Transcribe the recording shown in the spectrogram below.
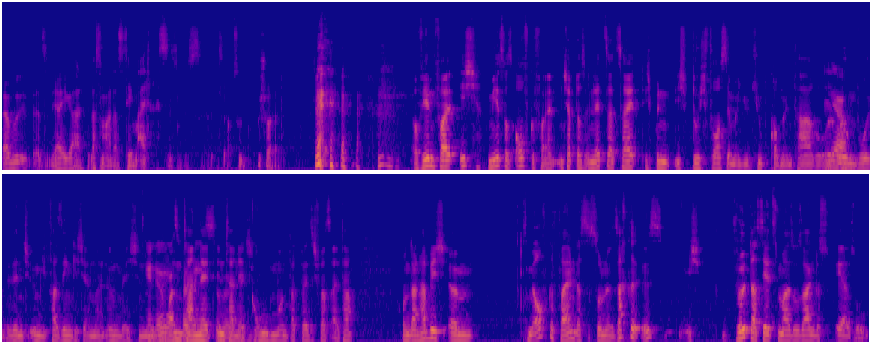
Aber, also, ja, egal. Lassen wir das Thema. Alter, das ist, das ist absolut bescheuert. Auf jeden Fall, ich, mir ist was aufgefallen. Ich habe das in letzter Zeit, ich bin, ich durchforste immer YouTube-Kommentare oder Ja. irgendwo, wenn ich irgendwie versinke ich ja immer in irgendwelchen In Internet, Internetgruben und was weiß ich was, Alter. Und dann habe ich, ähm, ist mir aufgefallen, dass es so eine Sache ist. Ich würde das jetzt mal so sagen, dass eher so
